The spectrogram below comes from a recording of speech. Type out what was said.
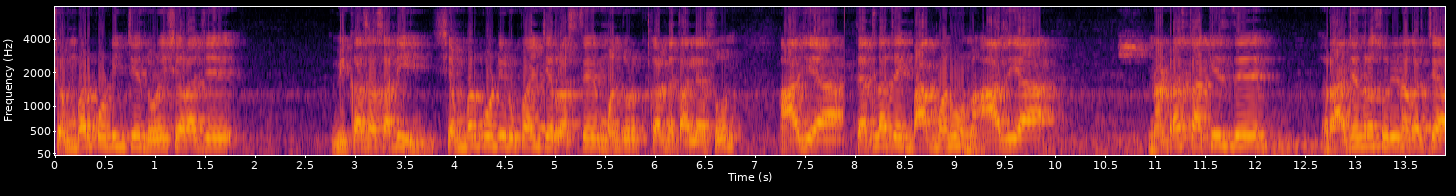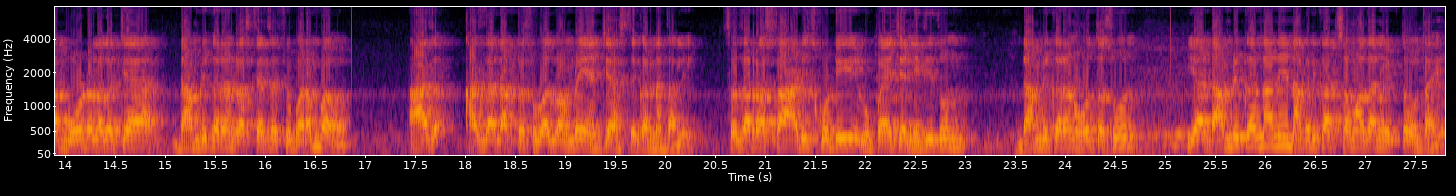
शंभर कोटींचे धुळे शहराचे विकासासाठी शंभर कोटी रुपयांचे रस्ते मंजूर करण्यात आले असून आज या त्यातलाच एक भाग म्हणून आज या नटराज टाकीज ते राजेंद्र सुरीनगरच्या बोर्डलगतच्या डांबरीकरण रस्त्याचा शुभारंभ आज खासदार डॉक्टर सुभाष भामरे यांच्या हस्ते करण्यात आले. सदर रस्ता अडीच कोटी रुपयाच्या निधीतून डांबरीकरण होत असून या डांबरीकरणाने नागरिकात समाधान व्यक्त होत आहे.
